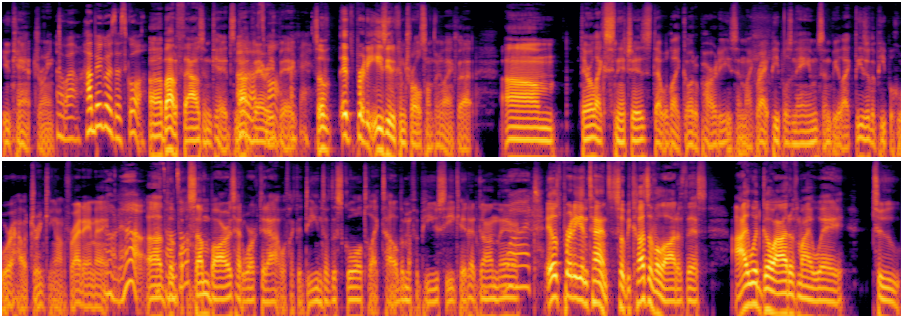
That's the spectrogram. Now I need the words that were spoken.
you can't drink. Oh wow. How big was the school? Uh, about a thousand kids, Oh, not that's very small. big. Okay. So it's pretty easy to control something like that. Um, there were like snitches that would like go to parties and like write people's names and be like, "These are the people who were out drinking on Friday night." Oh no. Uh, the, awful. some bars had worked it out with like the deans of the school to like tell them if a PUC kid had gone there. What? It was pretty intense. So because of a lot of this, I would go out of my way to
